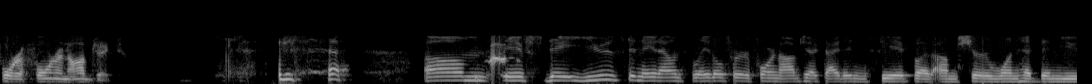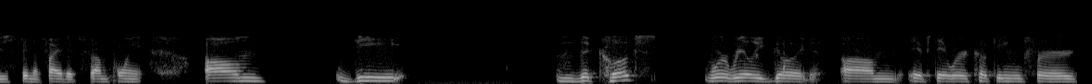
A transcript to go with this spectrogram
for a foreign object? Um, if they used an eight ounce ladle for a foreign object, I didn't see it, but I'm sure one had been used in a fight at some point. Um, the the cooks were really good. Um, if they were cooking for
